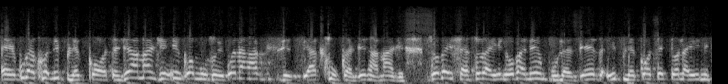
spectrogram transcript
Eh kube khona iblack quarter njengamanje inkomo uzoyibona ngathi zi- ziyaxhuga njengamanje. Zobe ihlaselwa yini? Ngoba nemvula ziyeza iblack quarter edola yini?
